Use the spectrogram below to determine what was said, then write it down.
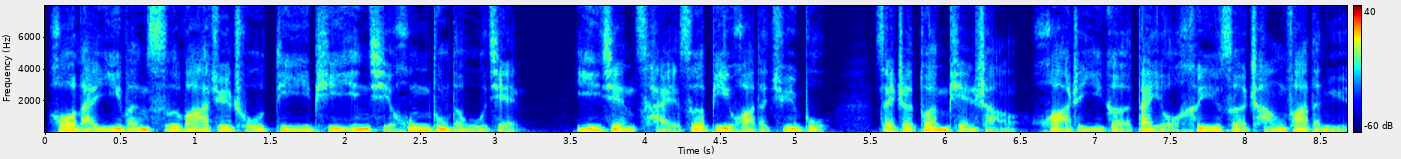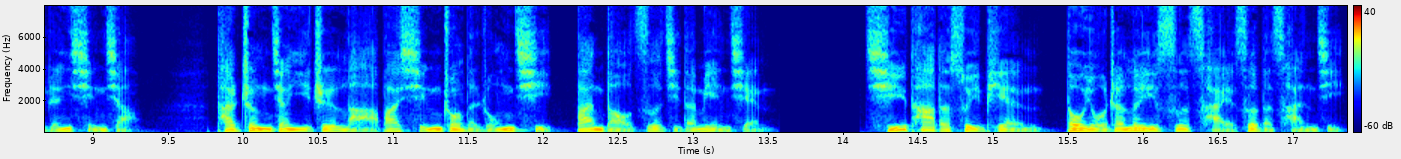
后来，伊文斯挖掘出第一批引起轰动的物件。一件彩色壁画的局部，在这断片上画着一个带有黑色长发的女人形象，她正将一只喇叭形状的容器搬到自己的面前。其他的碎片都有着类似彩色的残迹，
